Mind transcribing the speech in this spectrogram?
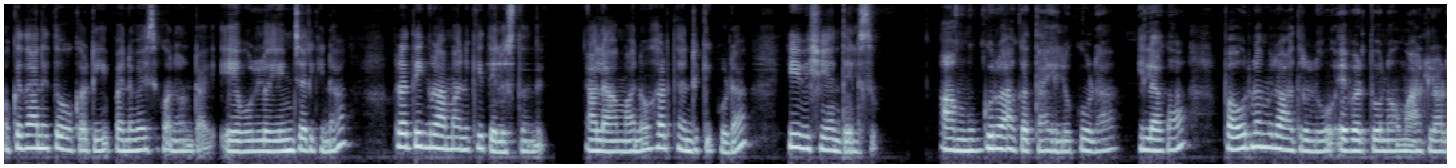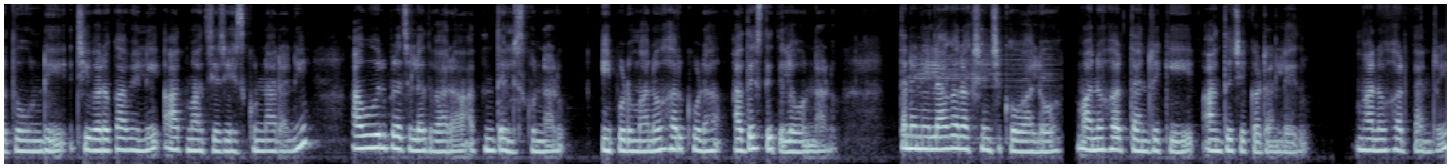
ఒకదానితో ఒకటి పెనవేసుకొని ఉంటాయి. ఏ ఊళ్ళో ఏం జరిగినా ప్రతి గ్రామానికి తెలుస్తుంది. అలా మనోహర్ తండ్రికి కూడా ఈ విషయం తెలుసు. ఆ ముగ్గురు ఆకతాయిలు కూడా ఇలాగా పౌర్ణమి రాత్రులు ఎవరితోనో మాట్లాడుతూ ఉండి చివరగా వెళ్ళి ఆత్మహత్య చేసుకున్నారని ఆ ఊరి ప్రజల ద్వారా అతను తెలుసుకున్నాడు. ఇప్పుడు మనోహర్ కూడా అదే స్థితిలో ఉన్నాడు. తనని ఎలాగ రక్షించుకోవాలో మనోహర్ తండ్రికి అంతు చిక్కటం లేదు. మనోహర్ తండ్రి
